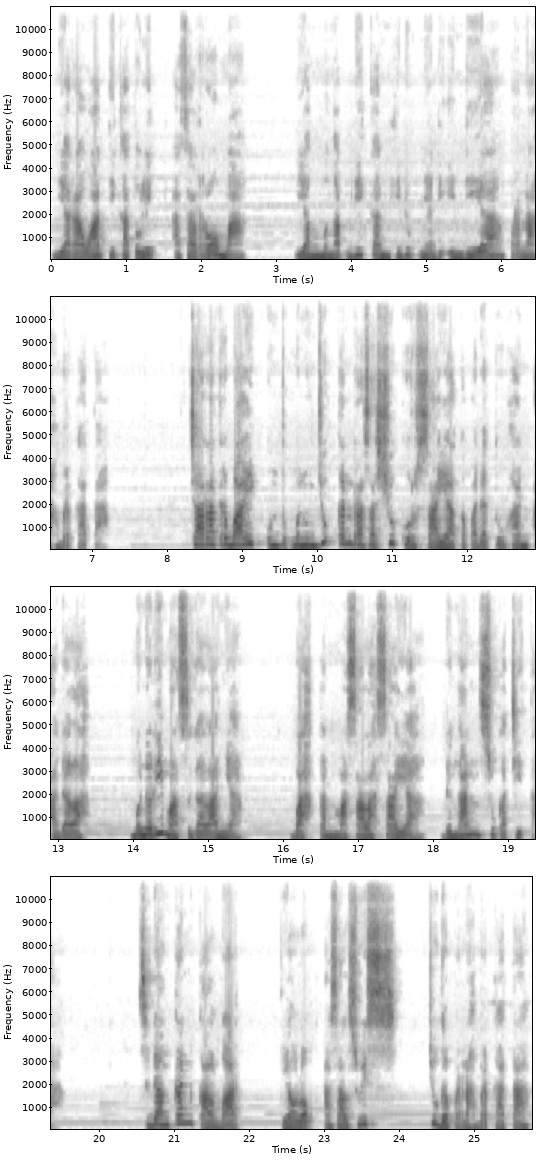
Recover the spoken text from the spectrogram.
biarawati Katolik asal Roma, yang mengabdikan hidupnya di India pernah berkata, "Cara terbaik untuk menunjukkan rasa syukur saya kepada Tuhan adalah menerima segalanya, bahkan masalah saya, dengan sukacita." Sedangkan Kalbart, teolog asal Swiss, juga pernah berkata,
